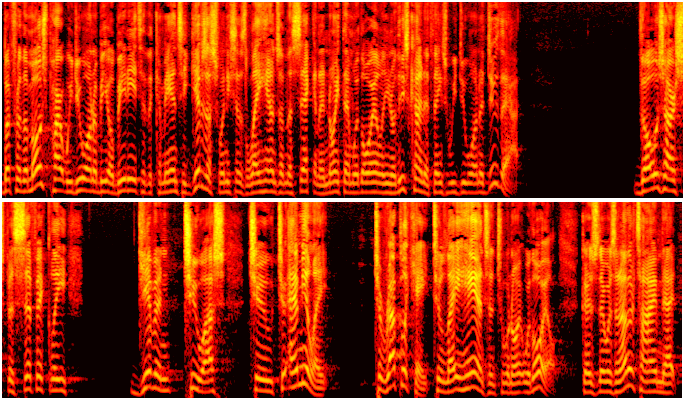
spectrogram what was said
But for the most part, we do want to be obedient to the commands he gives us when he says, lay hands on the sick and anoint them with oil. You know, these kind of things, we do want to do that. Those are specifically given to us to, to emulate, to replicate, to lay hands and to anoint with oil. Because there was another time that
